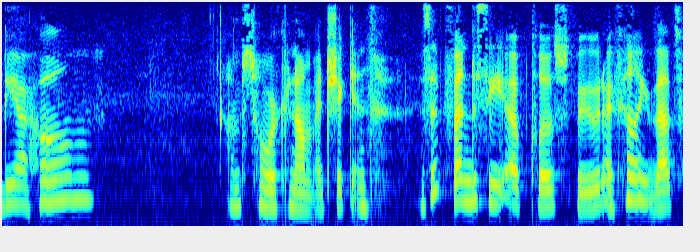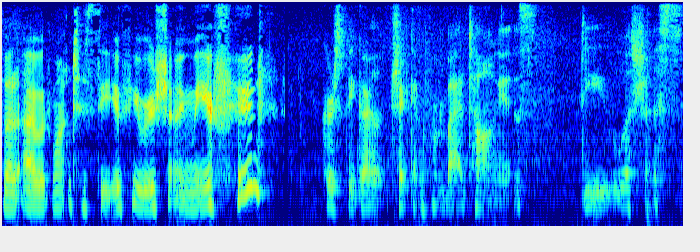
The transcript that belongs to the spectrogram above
Be at home. I'm still working on my chicken. Is it fun to see up close food? I feel like that's what I would want to see if you were showing me your food. Crispy garlic chicken from Bai Tong is delicious.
